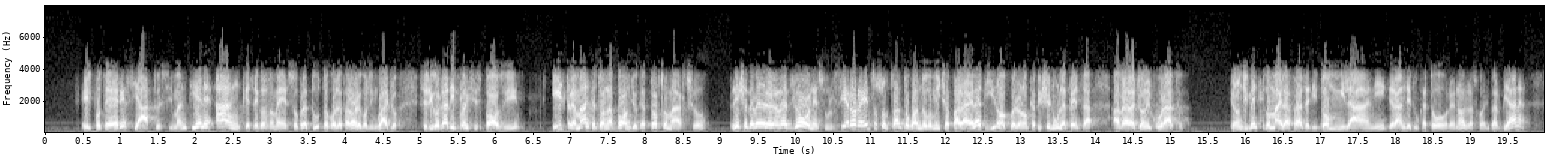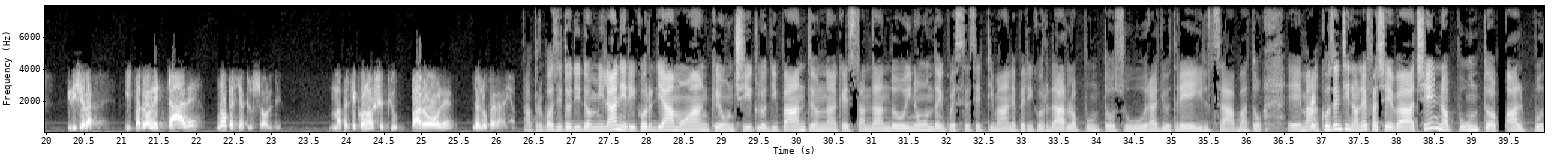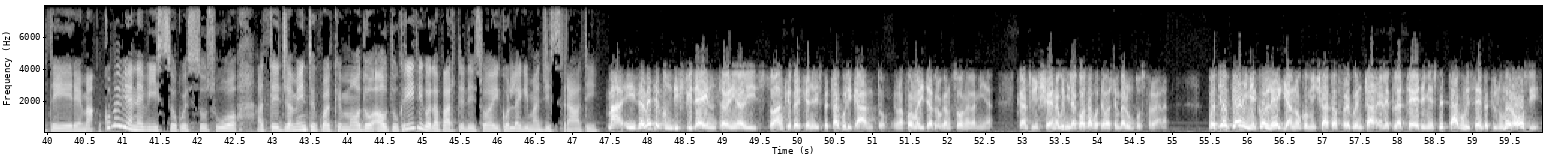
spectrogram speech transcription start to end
E il potere si attua e si mantiene anche, secondo me, soprattutto con le parole, con il linguaggio. Se ricordate i Promessi Sposi, il tremante Don Abbondio che ha torto marcio riesce ad avere ragione sul fiero Renzo soltanto quando comincia a parlare latino e quello non capisce nulla e pensa avrà ragione il curato. Io non dimentico mai la frase di Don Milani, grande educatore no, della scuola di Barbiana, che diceva il padrone è tale non perché ha più soldi, ma perché conosce più parole dell'operaio. A proposito di Don Milani, ricordiamo anche un ciclo di Pantheon che sta andando in onda in queste settimane per ricordarlo appunto su Radio 3 il sabato. Eh, ma sì. Cosentino, lei faceva cenno appunto al potere, ma come viene visto questo suo atteggiamento in qualche modo autocritico da parte dei suoi colleghi magistrati? Ma inizialmente con diffidenza veniva visto, anche perché negli spettacoli canto, è una forma di teatro canzone la mia, canto in scena, quindi la cosa poteva sembrare un po' strana. Poi pian piano i miei colleghi hanno cominciato a frequentare le platee dei miei spettacoli, sempre più numerosi.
